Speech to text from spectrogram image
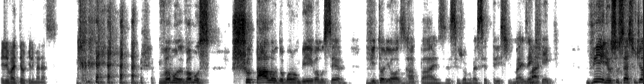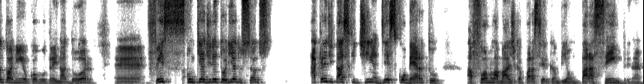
ele vai ter o que ele merece. vamos vamos chutá-lo do Morumbi, vamos ser vitoriosos. Rapaz, esse jogo vai ser triste, mas enfim, vai. Vini, o sucesso de Antoninho como treinador é, fez com que a diretoria do Santos acreditasse que tinha descoberto a fórmula mágica para ser campeão para sempre, né?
